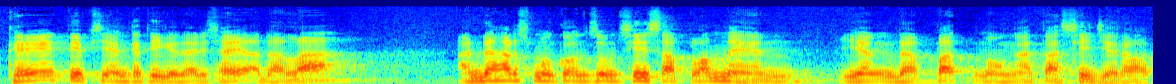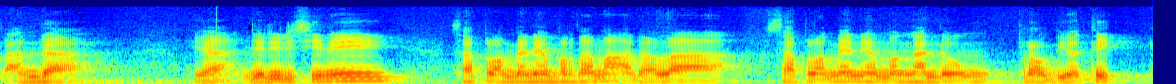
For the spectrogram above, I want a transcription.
Oke, tips yang ketiga dari saya adalah Anda harus mengkonsumsi suplemen yang dapat mengatasi jerawat Anda. Ya, jadi di sini suplemen yang pertama adalah suplemen yang mengandung probiotik.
